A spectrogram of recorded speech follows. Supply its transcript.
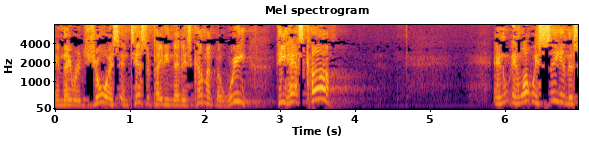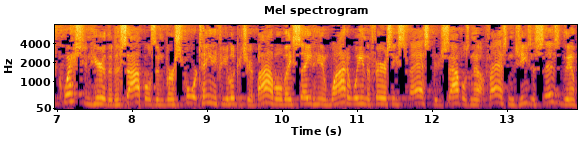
And they rejoice, anticipating that He's coming, but we, He has come. And, and what we see in this question here, the disciples in verse 14, if you look at your Bible, they say to him, Why do we and the Pharisees fast, but the disciples not fast? And Jesus says to them,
